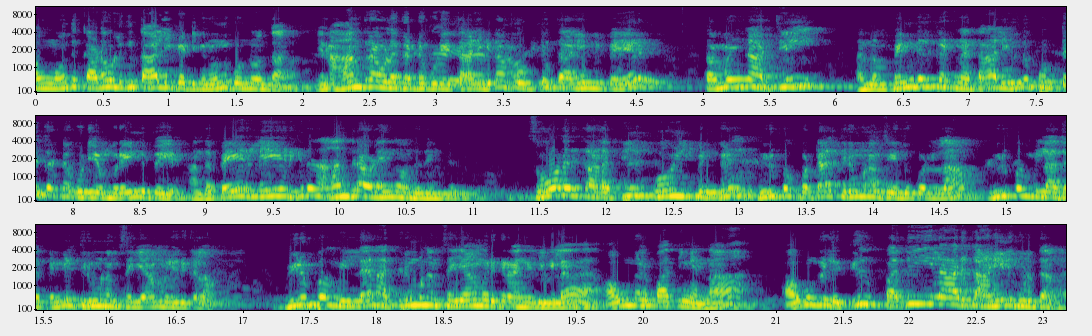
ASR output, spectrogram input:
அவங்க வந்து கடவுளுக்கு தாலி கட்டிக்கணும்னு கொண்டு வந்தாங்க. ஏன்னா ஆந்திராவில் கட்டக்கூடிய தாலிக்கு தான் பொட்டு தாலின்னு பெயர். தமிழ்நாட்டில் அந்த பெண்கள் கட்டின தாலி வந்து பொட்டு கட்டக்கூடிய முறைன்னு பெயர். அந்த பெயர்லேயே இருக்கிறது ஆந்திராவில இருந்து வந்ததுன்ட்டு. சோழர் காலத்தில் கோவில் பெண்கள் விருப்பப்பட்டால் திருமணம் செய்து கொள்ளலாம். விருப்பம் இல்லாத பெண்கள் திருமணம் செய்யாமல் இருக்கலாம். விருப்பம் இல்ல நான் திருமணம் செய்யாம இருக்கிறாங்க இல்லைங்களா? அவங்க பாத்தீங்கன்னா அவங்களுக்கு பதியிலார் காணின்னு கொடுத்தாங்க.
